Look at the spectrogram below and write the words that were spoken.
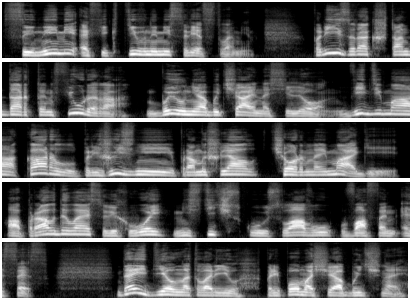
с иными эффективными средствами. Призрак штандартенфюрера был необычайно силен. Видимо, Карл при жизни промышлял черной магией, оправдывая с лихвой мистическую славу Waffen-СС да и дел натворил при помощи обычной,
